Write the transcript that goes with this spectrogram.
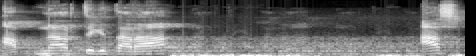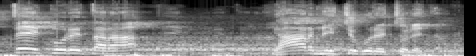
আপনার থেকে তারা আস্তে করে তারা ঘাড় নিচু করে চলে যাবে।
